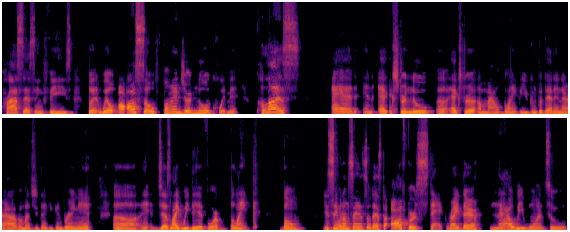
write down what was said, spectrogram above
processing fees, but will also fund your new equipment plus add an extra new uh, extra amount blank. You can put that in there however much you think you can bring in. Uh just like we did for blank. Boom. You see what i'm saying? So that's the offer stack right there. Now we want to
